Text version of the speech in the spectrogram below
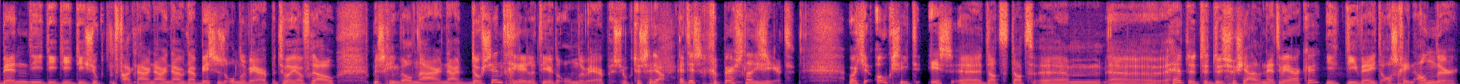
Ben die, die, die, die zoekt vaak naar, naar, naar, naar business onderwerpen, terwijl jouw vrouw misschien wel naar, naar docentgerelateerde onderwerpen zoekt. Dus ja. het is gepersonaliseerd. Wat je ook ziet is uh, dat, dat um, de, de, sociale netwerken, die, die weten als geen ander,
